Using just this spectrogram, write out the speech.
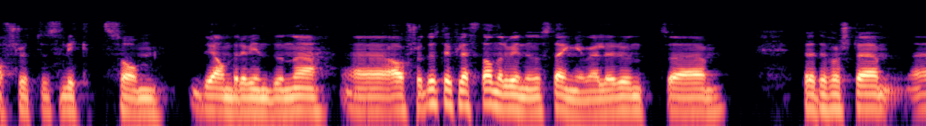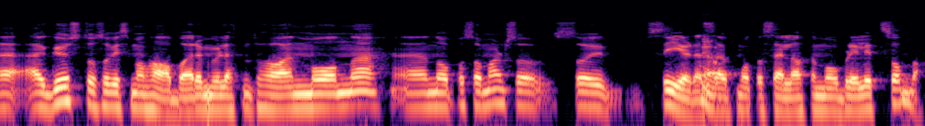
avsluttes likt som de andre vinduene eh, avsluttes. De fleste andre vinduene stenger vel rundt eh, 31.8. Og hvis man har bare muligheten til å ha en måned eh, nå på sommeren, så, så sier det seg ja. selv at det må bli litt sånn, da.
